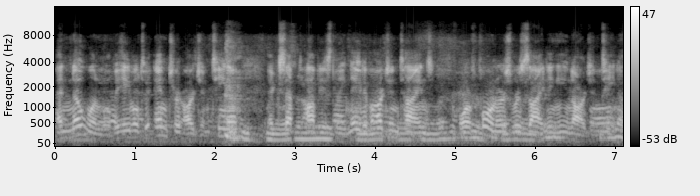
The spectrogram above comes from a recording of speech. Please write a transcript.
and no one will be able to enter Argentina except obviously native Argentines or foreigners residing in Argentina.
